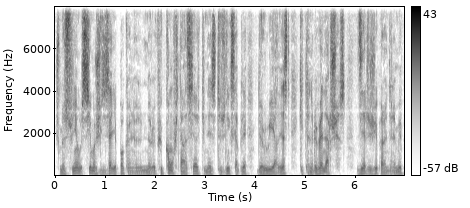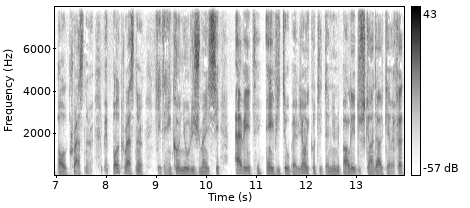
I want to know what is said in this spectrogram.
je me souviens aussi, moi, je lisais à l'époque une, revue confidentielle qui venait des États-Unis qui s'appelait The Realist, qui était une revue anarchiste, dirigée par un dénommé Paul Krasner. Mais Paul Krasner, qui était inconnu au régiment ici, avait été invité au pavillon. Écoute, il était venu nous parler du scandale qu'il avait fait,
